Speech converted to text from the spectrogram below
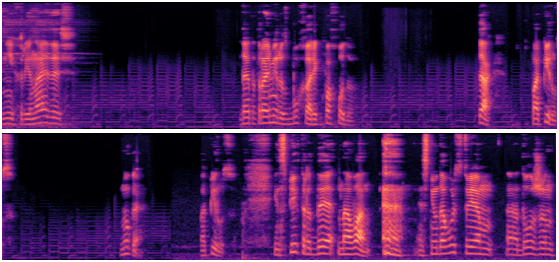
Ни хрена здесь. Да этот Рамирес Бухарик, походу. Так, папирус. Ну-ка. Папирус. Инспектор Д. Наван с неудовольствием э, должен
